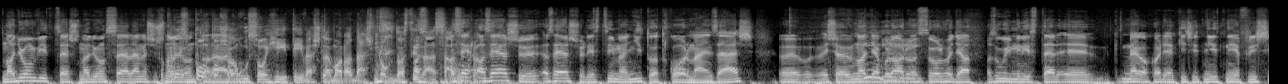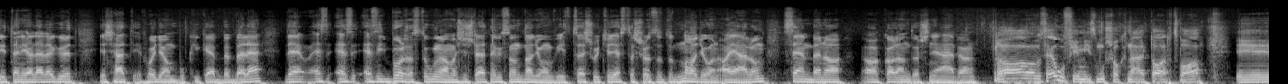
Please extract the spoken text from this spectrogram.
Nagyon vicces, nagyon szellemes, és Akkor ez nagyon pontosan találó. 27 éves lemaradás prognosztizál Az, számunkra. az, első, az első rész címe a nyitott kormányzás, és nagyjából arról szól, hogy a, az új miniszter meg akarja kicsit nyitni, frissíteni a levegőt, és hát hogyan bukik ebbe bele, de ez, ez, ez így borzasztó unalmas is lehetne, viszont nagyon vicces, úgyhogy ezt a sorozatot nagyon ajánlom, szemben a, a kalandos nyárral. Az eufemizmusoknál tartva eh,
